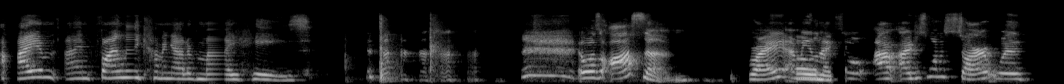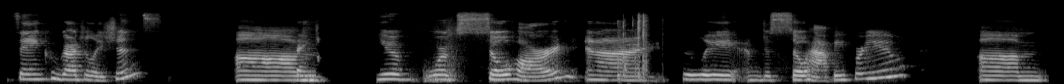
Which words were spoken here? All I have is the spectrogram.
I am I'm finally coming out of my haze. it was awesome, right? I mean, oh like, so I, I just want to start with saying congratulations. Um, you have worked so hard, and I truly am just so happy for you. Um,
